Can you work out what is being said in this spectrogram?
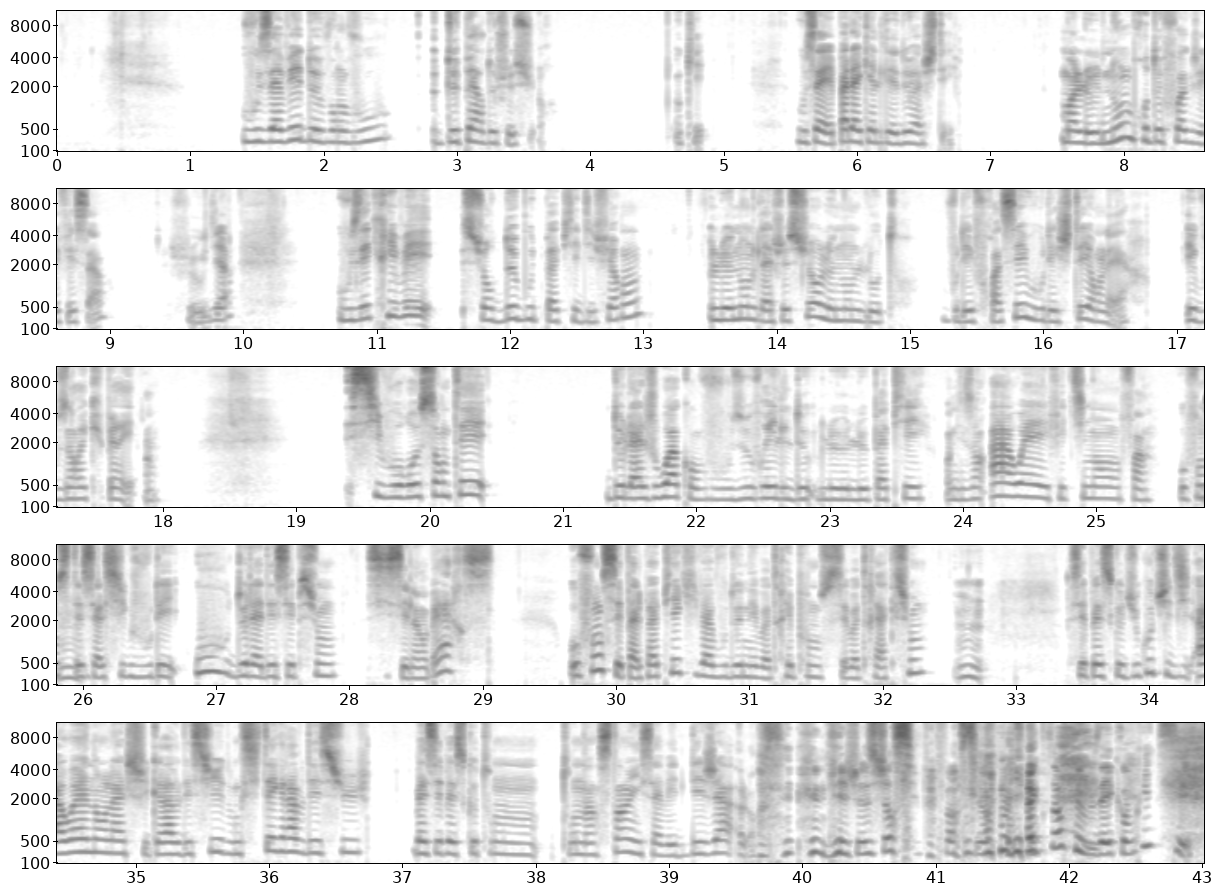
Vous avez devant vous deux paires de chaussures. Ok. Vous savez pas laquelle des deux acheter. Moi, le nombre de fois que j'ai fait ça, je vais vous dire. Vous écrivez sur deux bouts de papier différents le nom de la chaussure, le nom de l'autre. Vous les froissez, vous les jetez en l'air. Et vous en récupérez un. Si vous ressentez de la joie quand vous ouvrez le, le- le papier en disant Ah ouais, effectivement, enfin, au fond, c'était Mm. celle-ci que je voulais, ou de la déception si c'est l'inverse, au fond, c'est pas le papier qui va vous donner votre réponse, c'est votre réaction. Mm. C'est parce que du coup, tu dis Ah ouais, non, là, je suis grave déçue. Donc, si t'es grave déçue, bah, c'est parce que ton, ton instinct, il savait déjà. Alors, les chaussures, c'est pas forcément le meilleur exemple, mais vous avez compris. C'est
